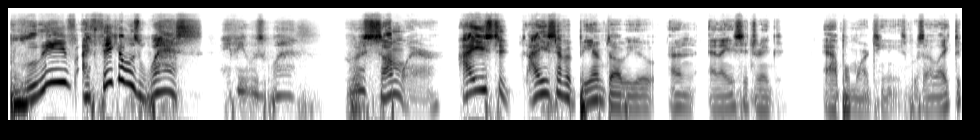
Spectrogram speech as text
believe I think it was Wes. Maybe it was Wes. Who was somewhere. I used to I used to have a BMW and and I used to drink apple martinis because I liked the,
